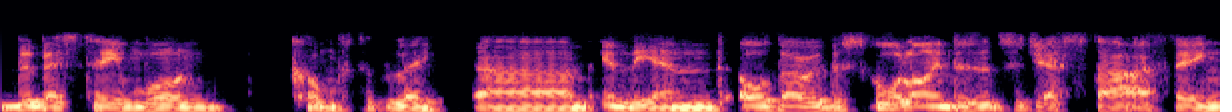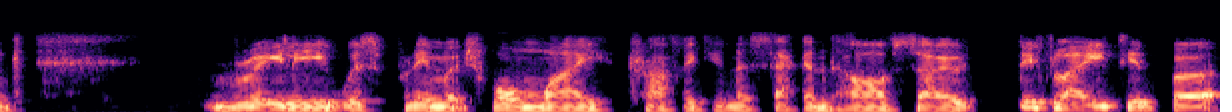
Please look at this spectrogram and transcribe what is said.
the best team won comfortably um, in the end. Although the scoreline doesn't suggest that, I think really was pretty much one way traffic in the second half. So deflated, but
